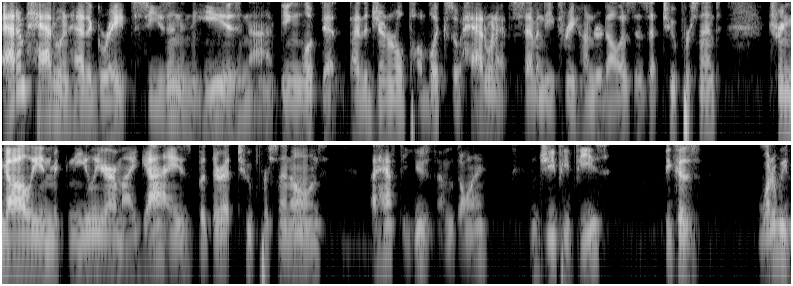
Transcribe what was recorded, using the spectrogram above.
Adam Hadwin had a great season, and he is not being looked at by the general public. So Hadwin at seventy three hundred dollars is at two percent. Tringali and McNeely are my guys, but they're at two percent owned. I have to use them, don't I? In GPPs, because what are we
